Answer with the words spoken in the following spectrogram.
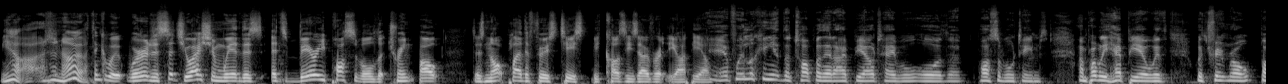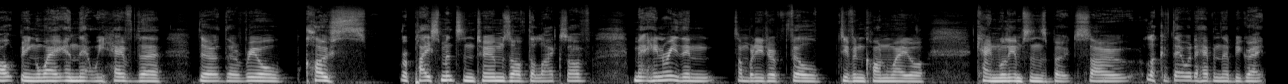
yeah, I don't know. I think we're, we're at a situation where there's it's very possible that Trent Boult does not play the first test because he's over at the IPL. Yeah, if we're looking at the top of that IPL table or the possible teams, I'm probably happier with, with Trent Boult being away in that we have the the the real close replacements in terms of the likes of Matt Henry than somebody to fill Devon Conway or Kane Williamson's boots. So, look, if that were to happen, that'd be great.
